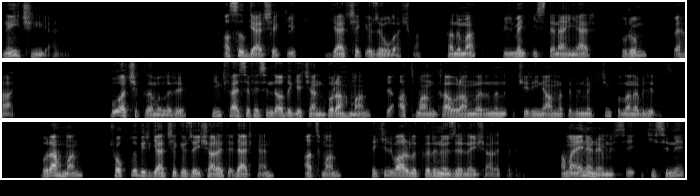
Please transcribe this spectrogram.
ne için geldim? Asıl gerçeklik, gerçek öze ulaşmak tanımak, bilmek istenen yer, durum ve hal. Bu açıklamaları Hint felsefesinde adı geçen Brahman ve Atman kavramlarının içeriğini anlatabilmek için kullanabiliriz. Brahman, çoklu bir gerçek öze işaret ederken, Atman, tekil varlıkların özlerine işaret eder. Ama en önemlisi ikisini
